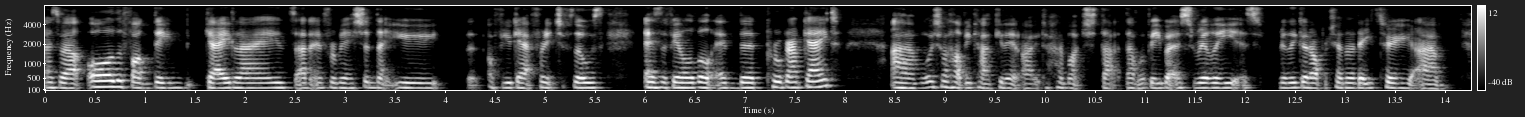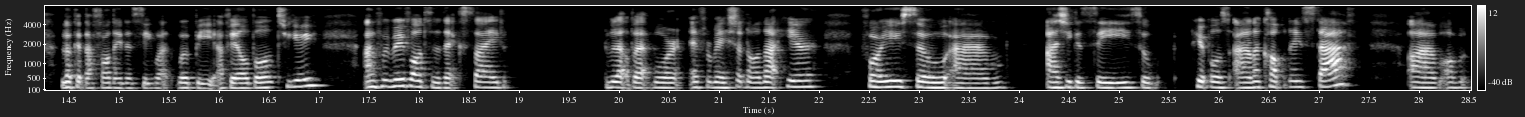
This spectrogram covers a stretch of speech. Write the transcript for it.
as well. All the funding guidelines and information that you of you get for each of those is available in the program guide. Um, which will help you calculate out how much that that would be. But it's really it's really good opportunity to um, look at that funding and see what would be available to you. And if we move on to the next slide, a little bit more information on that here for you. So um, as you can see, so pupils and accompanying staff um, of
